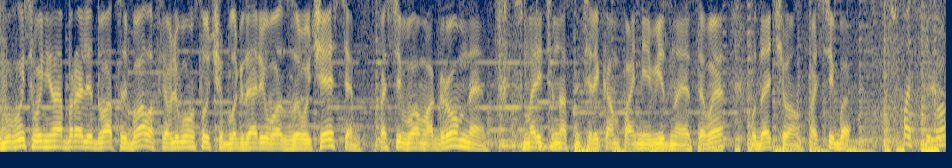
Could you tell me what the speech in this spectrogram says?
Вы, пусть вы не набрали 20 баллов, я в любом случае благодарю вас за участие. Спасибо вам огромное. Смотрите нас на телекомпании «Видное ТВ». Удачи вам. Спасибо. Спасибо.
